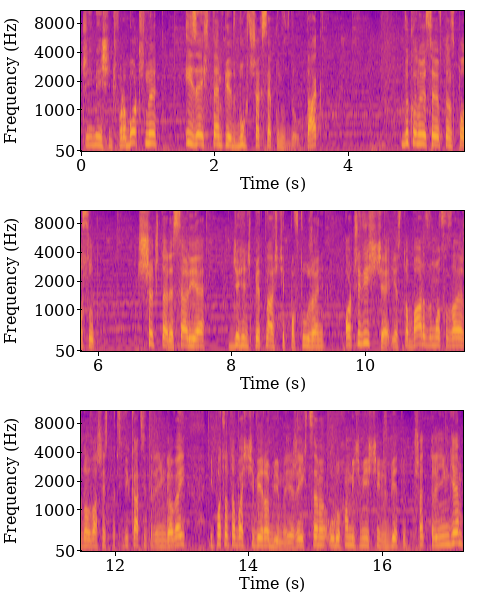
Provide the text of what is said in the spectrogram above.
czyli mięsień czworoboczny i zejść w tempie 2-3 sekund w dół, tak? Wykonuję sobie w ten sposób 3-4 serie, 10-15 powtórzeń. Oczywiście jest to bardzo mocno zależne od Waszej specyfikacji treningowej i po co to właściwie robimy. Jeżeli chcemy uruchomić mięśnie grzbietu przed treningiem,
